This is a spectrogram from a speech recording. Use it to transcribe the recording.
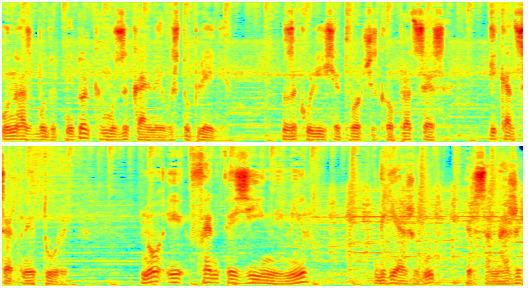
У нас будут не только музыкальные выступления, закулисье творческого процесса и концертные туры – но и фэнтезийный мир, где живут персонажи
